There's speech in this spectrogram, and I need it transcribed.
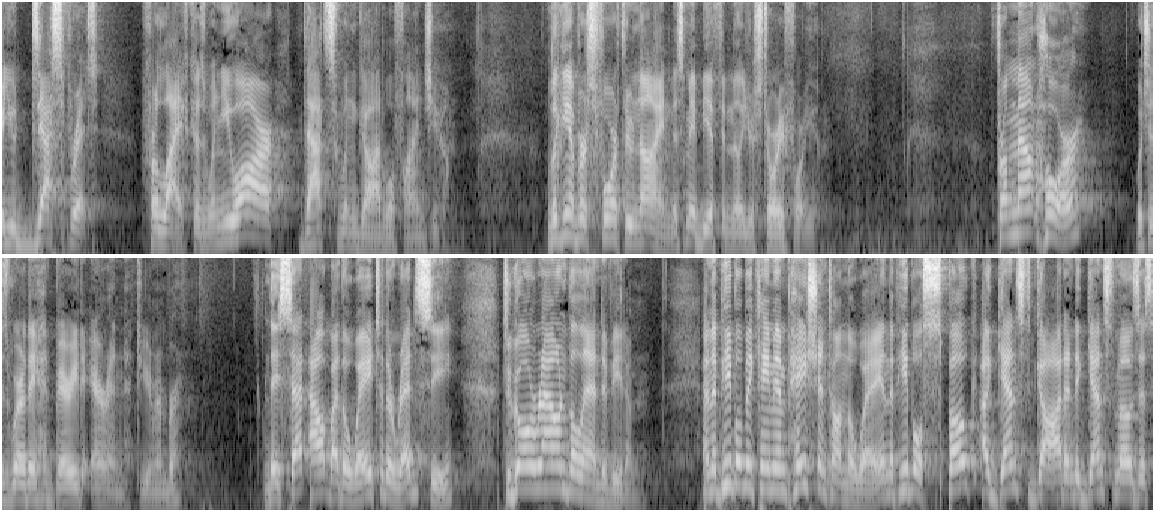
you desperate for life? Because when you are, that's when God will find you. Looking at verse 4 through 9, this may be a familiar story for you. From Mount Hor, which is where they had buried Aaron, do you remember? They set out by the way to the Red Sea to go around the land of Edom. And the people became impatient on the way, and the people spoke against God and against Moses.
